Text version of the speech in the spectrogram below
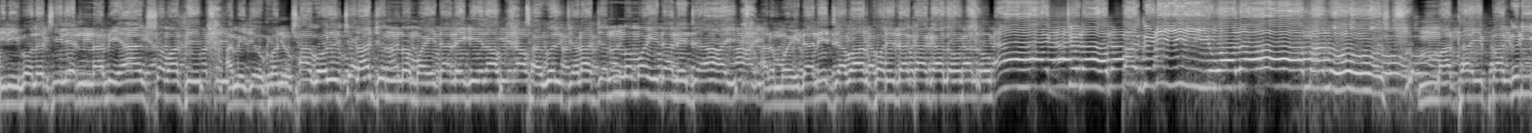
তিনি বলেছিলেন, আমি এক সমাতে আমি যখন ছাগল চড়ার জন্য ময়দানে গেলাম, ছাগল চড়ার জন্য ময়দানে যাই, আর ময়দানে যাওয়ার পরে দেখা গেল একজনা পাগড়িওয়ালা মানুষ মাথায় পাগড়ি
